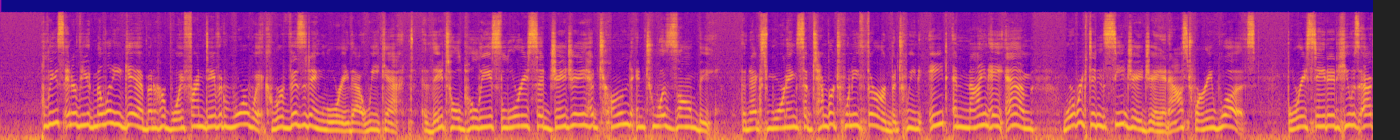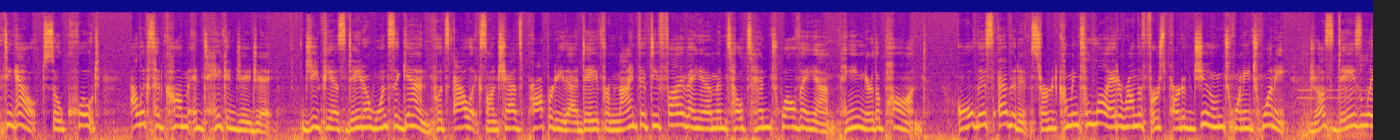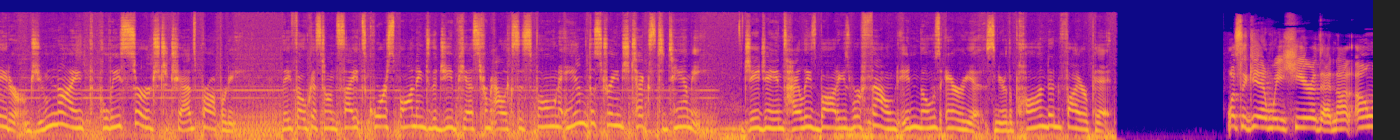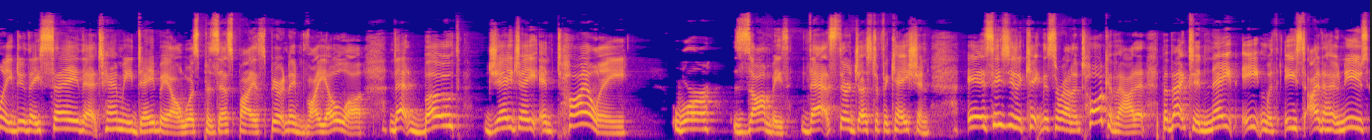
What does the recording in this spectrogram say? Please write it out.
Police interviewed Melanie Gibb and her boyfriend David Warwick, who were visiting Lori that weekend. They told police Lori said JJ had turned into a zombie. The next morning, September 23rd, between 8 and 9 a.m., Warwick didn't see JJ and asked where he was. Lori stated he was acting out, so, quote, Alex had come and taken JJ. GPS data once again puts Alex on Chad's property that day from 9:55 a.m. until 10:12 a.m., paying near the pond. All this evidence started coming to light around the first part of June 2020. Just days later, June 9th, police searched Chad's property. They focused on sites corresponding to the GPS from Alex's phone and the strange text to Tammy. JJ and Tylee's bodies were found in those areas near the pond and fire pit. Once again, we hear that not only do they say that Tammy Daybell was possessed by a spirit named Viola, that both JJ and Tylee were zombies. That's their justification. It's easy to kick this around and talk about it, but back to Nate Eaton with East Idaho News.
